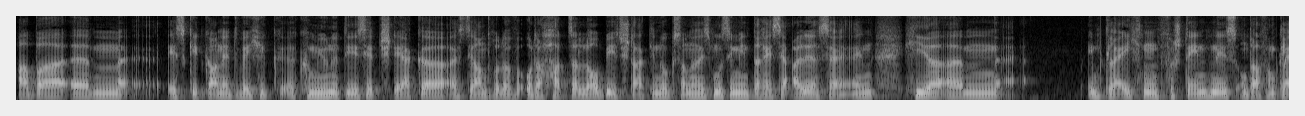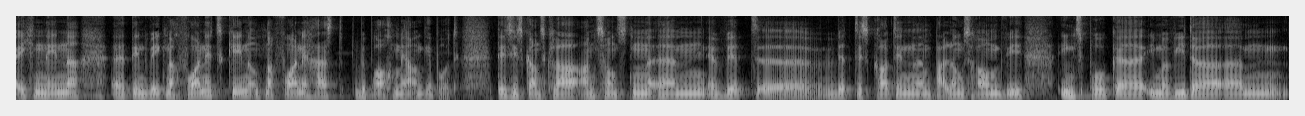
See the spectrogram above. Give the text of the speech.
Aber ähm, es geht gar nicht, welche Community ist jetzt stärker als die andere oder, oder hat der Lobby stark genug, sondern es muss im Interesse aller sein, hier ähm, im gleichen Verständnis und auf dem gleichen Nenner äh, den Weg nach vorne zu gehen. Und nach vorne heißt, wir brauchen mehr Angebot. Das ist ganz klar. Ansonsten ähm, wird, äh, wird es gerade in einem Ballungsraum wie Innsbruck äh, immer wieder ähm,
